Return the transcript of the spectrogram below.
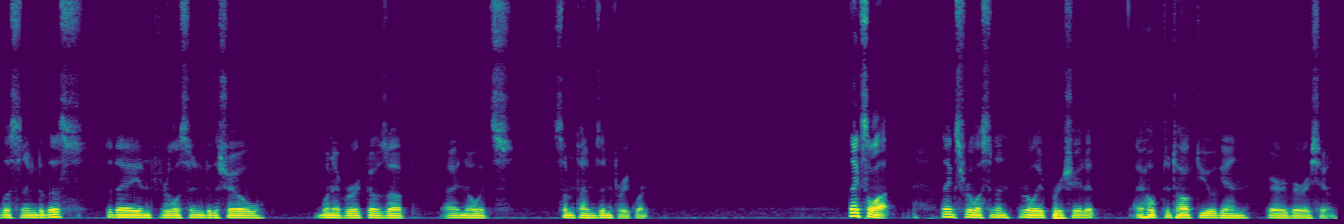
listening to this today and for listening to the show whenever it goes up. I know it's sometimes infrequent. Thanks a lot. Thanks for listening. Really appreciate it. I hope to talk to you again very, very soon.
